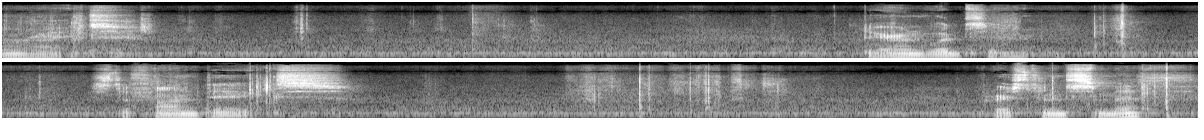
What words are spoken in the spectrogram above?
All right. Darren Woodson. Stefon Diggs. Preston Smith.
